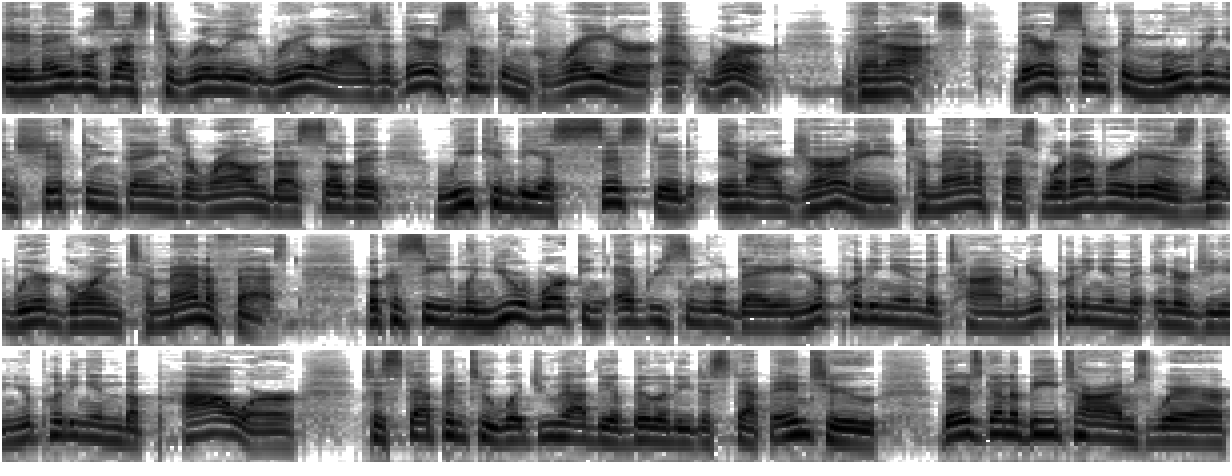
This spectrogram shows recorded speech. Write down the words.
it enables us to really realize that there is something greater at work than us. There is something moving and shifting things around us so that we can be assisted in our journey to manifest whatever it is that we're going to manifest. Because, see, when you're working every single day and you're putting in the time and you're putting in the energy and you're putting in the power to step into what you have the ability to step into, there's going to be times where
